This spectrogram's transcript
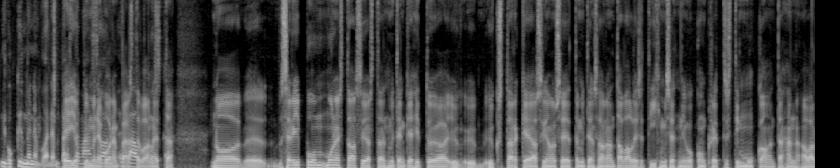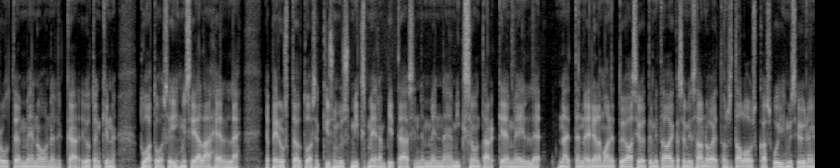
niin kymmenen vuoden päästä, Ei ole kymmenen vuoden päästä, vaan koska... että No se riippuu monesta asiasta, että miten kehittyy ja y- y- yksi tärkeä asia on se, että miten saadaan tavalliset ihmiset niin konkreettisesti mukaan tähän avaruuteen menoon, eli jotenkin tuotua se ihmisiä lähelle ja perusteltua se kysymys, miksi meidän pitää sinne mennä ja miksi se on tärkeä meille. Näiden edellä mainittuja asioita, mitä aikaisemmin sanoin, että on se talouskasvu ihmisyyden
